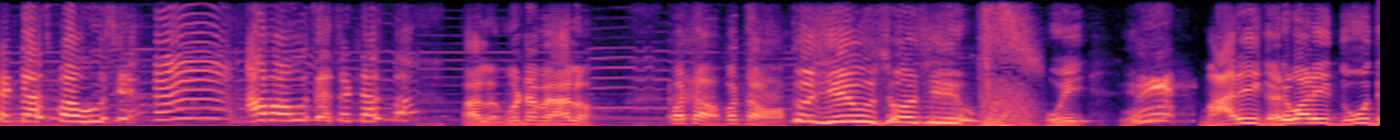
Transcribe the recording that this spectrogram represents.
સંડાસમાં હું છે? આમાં હું છે સંડાસમાં? હાલો મોટા ભાઈ હાલો. પતાવો પતાવો. તું જીવ છો જીવ. હોય. મારી ઘરવાળી દૂધ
